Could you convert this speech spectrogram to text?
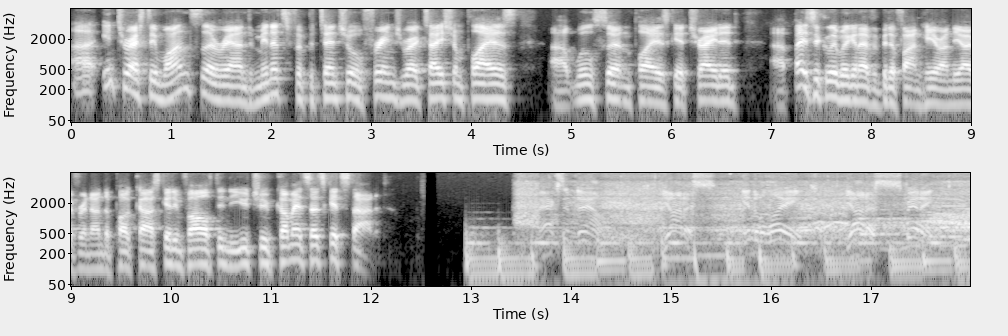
uh, interesting ones around minutes for potential fringe rotation players. Uh, will certain players get traded? Uh, basically, we're going to have a bit of fun here on the Over and Under podcast. Get involved in the YouTube comments. Let's get started. Backs him down. Giannis spinning.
